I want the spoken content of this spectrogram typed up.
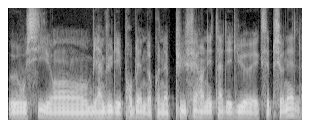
aussi ont bien vu les problèmes. Donc on a pu faire un état des lieux exceptionnel.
